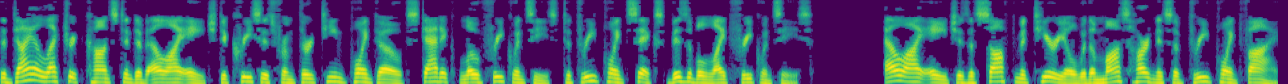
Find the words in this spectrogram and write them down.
The dielectric constant of LiH decreases from 13.0 static, low frequencies to 3.6 visible light frequencies. LiH is a soft material with a Mohs hardness of 3.5.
